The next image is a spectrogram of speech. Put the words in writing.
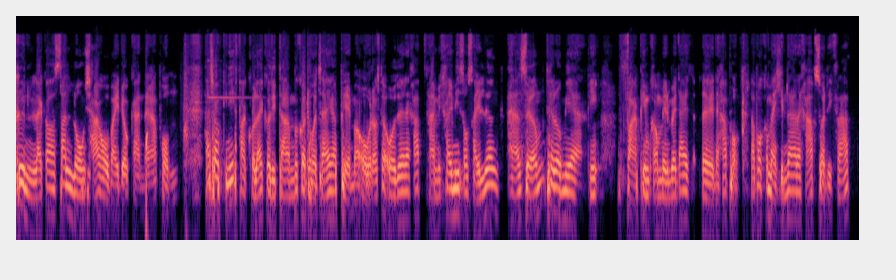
ขึ้น และก็สั้นลงช้ากว่าวัยเดียวกันนะครับผม ถ้าชอบคลิปนี้ฝากกดไลค์กดติดตามและกดหัวใจให้กับเพจมาโอดรโอด้วยนะครับ หากมีใครมีสงสัยเรื่องอาหารเสริมเทโลเมียร์ฝากพิมพ์คอมเมนต์ไว้ได้เลยนะครับผม แล้วพบกันใหม่คลิปหน้านะครับ สวัสดีครับ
